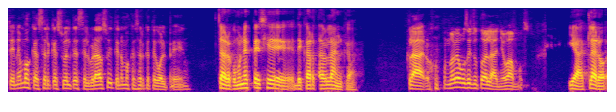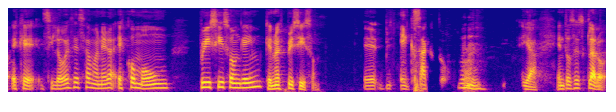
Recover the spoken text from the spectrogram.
tenemos que hacer que sueltes el brazo y tenemos que hacer que te golpeen. Claro, como una especie de, de carta blanca. Claro, no lo hemos hecho todo el año, vamos. Ya, claro, es que si lo ves de esa manera, es como un preseason game que no es preseason. Eh, exacto. Ya, entonces, claro,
